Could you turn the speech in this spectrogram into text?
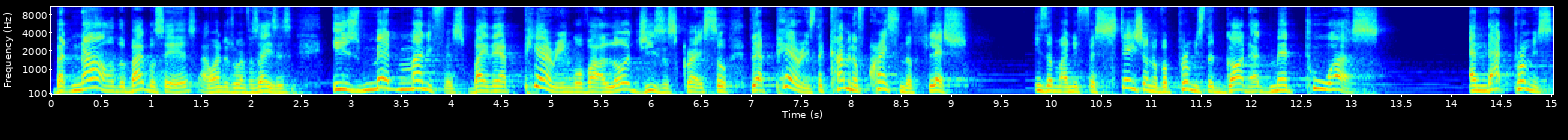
But now the Bible says, I wanted to emphasize this, is made manifest by the appearing of our Lord Jesus Christ. So the appearance, the coming of Christ in the flesh, is a manifestation of a promise that God had made to us. And that promise,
